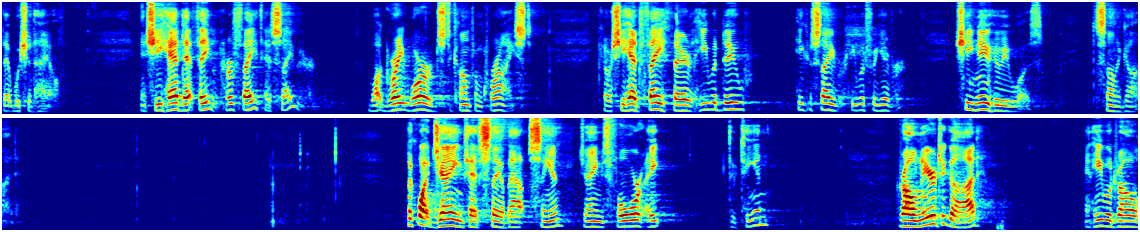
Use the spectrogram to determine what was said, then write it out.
that we should have. And she had that feeling. Her faith has saved her. What great words to come from Christ. Because she had faith there that He would do, He could save her, He would forgive her. She knew who He was, the Son of God. Look what James had to say about sin. James 4 8 through 10. Draw near to God, and he will draw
